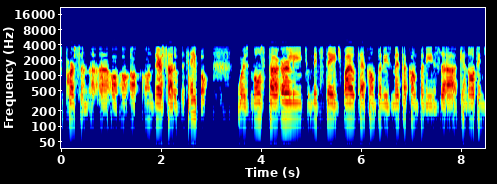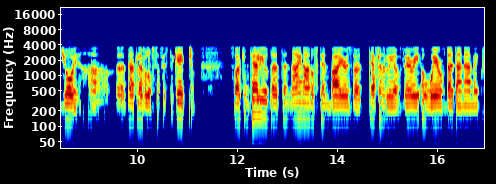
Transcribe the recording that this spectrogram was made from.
of person uh, uh on their side of the table. Whereas most uh, early to mid-stage biotech companies, meta companies uh, cannot enjoy uh, that level of sophistication. So I can tell you that nine out of ten buyers are definitely very aware of the dynamics,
